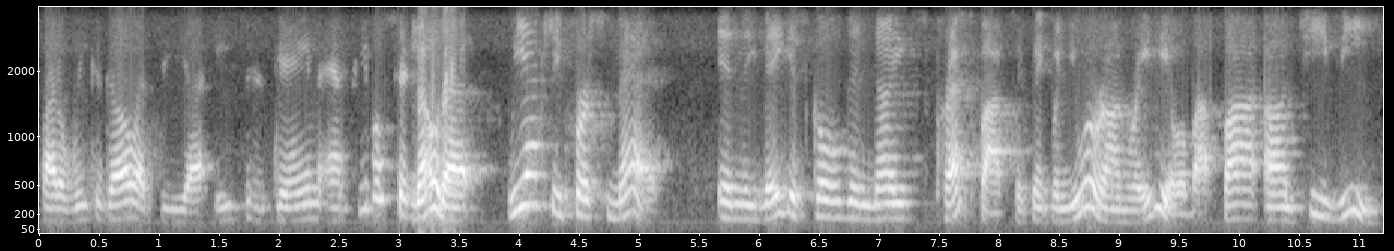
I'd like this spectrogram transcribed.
about a week ago at the uh, Aces game, and people should know that we actually first met in the Vegas Golden Knights press box, I think, when you were on radio about five, on TV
